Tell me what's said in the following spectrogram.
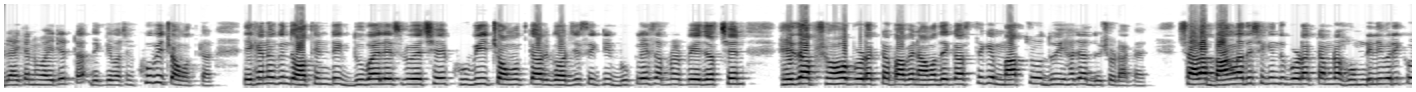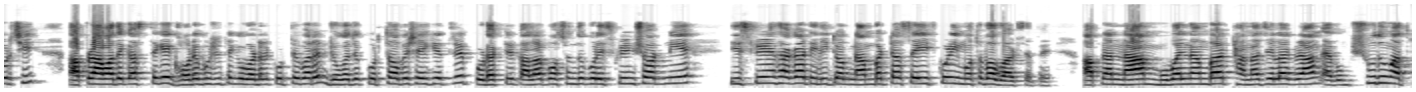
ব্ল্যাক অ্যান্ড হোয়াইটেরটা দেখতে পাচ্ছেন, খুবই চমৎকার। এখানেও কিন্তু অথেন্টিক দুবাই লেস রয়েছে, খুবই চমৎকার গর্জিয়াস একটি বুকলেস আপনারা পেয়ে যাচ্ছেন। হেজাব সহ প্রোডাক্টটা পাবেন আমাদের কাছ থেকে মাত্র দুই হাজার দুশো টাকায়। সারা বাংলাদেশে কিন্তু প্রোডাক্ট আমরা হোম ডেলিভারি করছি। আপনারা আমাদের কাছ থেকে ঘরে বসে থেকে অর্ডার করতে পারেন, যোগাযোগ করতে হবে সেই ক্ষেত্রে। প্রোডাক্টের কালার পছন্দ করে স্ক্রিনশট নিয়ে স্ক্রিনে থাকা টেলিটক নাম্বারটা সেভ করি অথবা হোয়াটসঅ্যাপে আপনার নাম মোবাইল নাম্বার থানা, জেলা, গ্রাম এবং শুধুমাত্র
